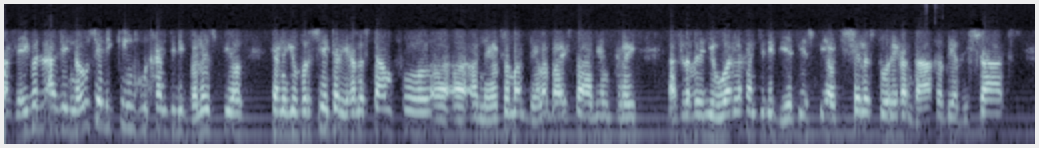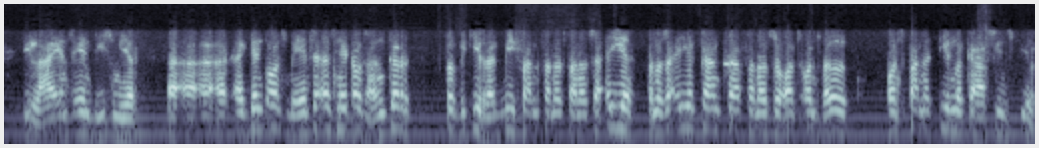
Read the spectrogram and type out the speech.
as jy as jy nou sê die Kings moet gaan teen die Bulls speel, kan ek jou verseker jy gaan 'n stampvol 'n uh, uh, Nelson Mandela Bay stadion kry as hulle wil jy hoor hulle gaan teen die BT speel. Dieselfde storie gaan daar gebeur die Sharks, die Lions en dis meer. Uh, uh, uh, uh, ek dink ons mense is net ons hinker vir 'n bietjie rugby van van ons van ons eie van ons eie kant af van ons ons ons wil ons spanne teen mekaar sien speel.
